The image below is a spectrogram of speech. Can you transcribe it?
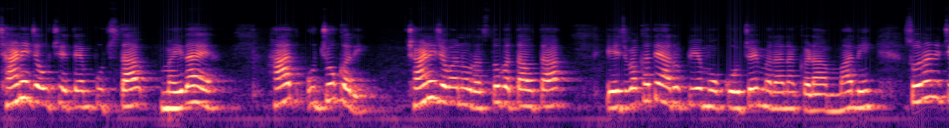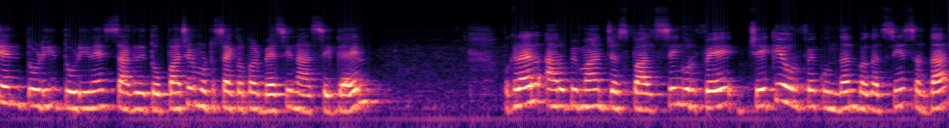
છાણી જવું છે? તેમ પૂછતા મહિલાએ હાથ ઊંચો કરી. છાણી જવાનો રસ્તો બતાવતા એ જ વખતે આરોપીએ મોકો મલાના કડા ગળામાંની સોનાની ચેન તોડી તોડીને સાગરીતો પાછળ મોટરસાયકલ પર બેસી નાસી ગયેલ. પકડાયેલ આરોપીમાં જસપાલ સિંહ ઉર્ફે જેકે ઉર્ફે કુંદન ભગતસિંહ, સરદાર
